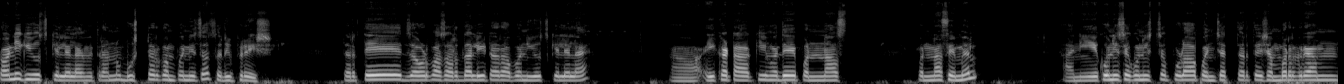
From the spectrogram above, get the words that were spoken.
टॉनिक यूज केलेला आहे मित्रांनो बूस्टर कंपनीचंच रिफ्रेश. तर ते जवळपास अर्धा लिटर आपण यूज केलेला आहे. एका टाकीमध्ये पन्नास पन्नास एम एल आणि एकोणीस एकोणीसचा पुडा पंच्याहत्तर ते शंभर ग्रॅम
